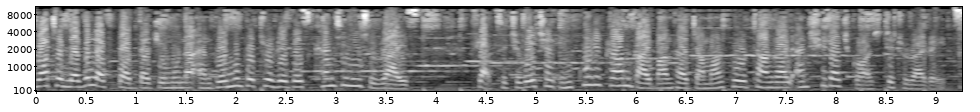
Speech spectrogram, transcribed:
Water level of Podda, Jamuna and Brahmaputra rivers continue to rise. Flood situation in Kurigram, Gaibandha, Jamalpur, Tangail and Sirajganj deteriorates.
